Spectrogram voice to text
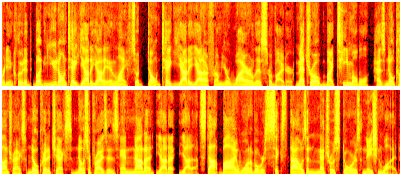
already included, but you don't take yada yada in life. So don't take yada yada from your wireless provider. Metro by T Mobile has no contracts, no credit checks, no surprises, and nada yada yada. Stop by one of over 6,000 Metro stores nationwide.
